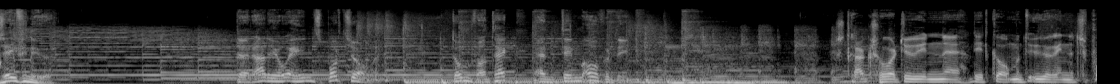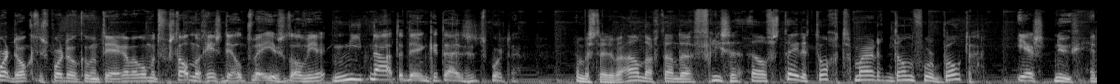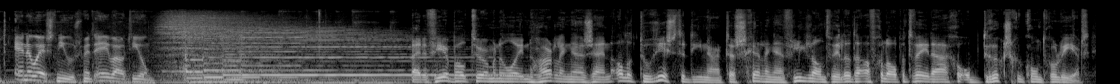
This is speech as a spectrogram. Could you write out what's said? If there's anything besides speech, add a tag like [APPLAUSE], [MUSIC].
7 uur. De Radio 1 Sportzomer. Tom van Hek en Tim Overdien. Straks hoort u in uh, dit komend uur in het Sportdoc, de sportdocumentaire... waarom het verstandig is, deel 2 is het alweer, niet na te denken tijdens het sporten. En besteden we aandacht aan de Friese Elfstedentocht, maar dan voor boten. Eerst nu, het NOS-nieuws met Ewout de Jong. Bij de veerbootterminal in Harlingen zijn alle toeristen die naar Terschelling en Vlieland willen de afgelopen twee dagen op drugs gecontroleerd.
